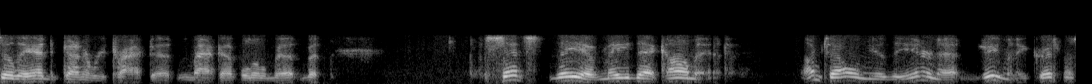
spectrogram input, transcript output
So they had to kind of retract it and back up a little bit. But since they have made that comment, I'm telling you, the internet, Jiminy Christmas,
